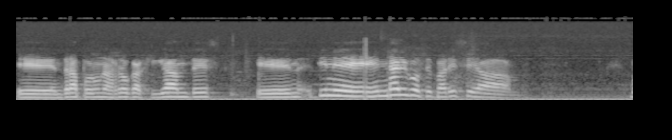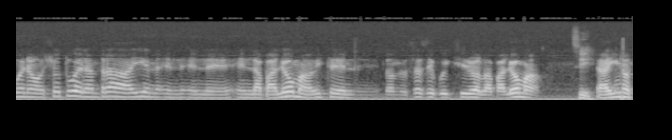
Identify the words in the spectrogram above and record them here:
eh, entras por unas rocas gigantes. tiene, en algo se parece a, Bueno, yo tuve la entrada ahí en, en, en, La Paloma, ¿viste? donde se hace Quicksilver La Paloma. Sí. Ahí nos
